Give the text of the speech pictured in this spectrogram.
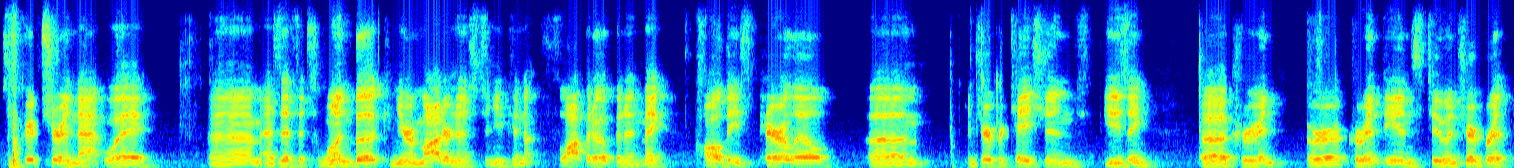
scripture in that way um, as if it's one book and you're a modernist and you can flop it open and make all these parallel um, interpretations using uh, Corinth or Corinthians to interpret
